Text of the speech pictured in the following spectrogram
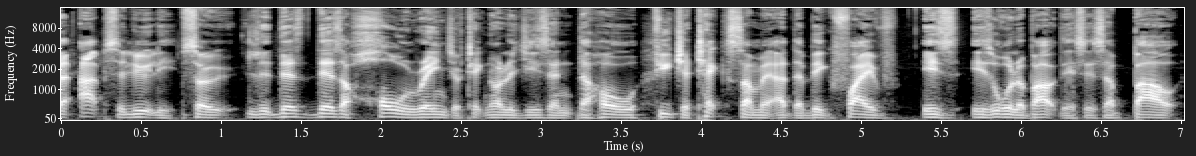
uh, absolutely. So there's there's a whole range of technologies and the whole Future Tech Summit at the Big Five is is all about this. It's about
